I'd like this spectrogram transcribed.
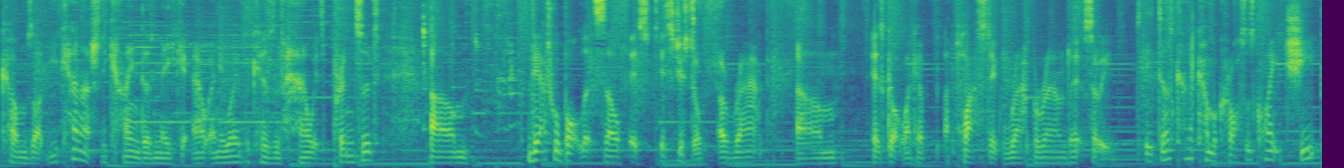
comes up. You can actually kind of make it out anyway because of how it's printed. Um, the actual bottle itself, it's, it's just a, a wrap. Um, it's got like a, a, plastic wrap around it, so it, it does kind of come across as quite cheap,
